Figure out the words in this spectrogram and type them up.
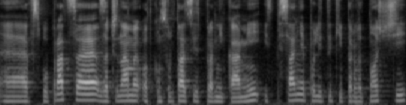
e, współpracę zaczynamy od konsultacji z prawnikami i spisania polityki prywatności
